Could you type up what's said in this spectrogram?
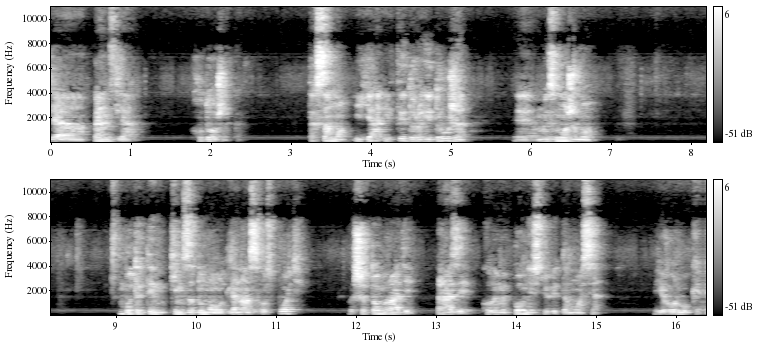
для пензля художника. Так само і я, і ти, дорогий друже, е, ми зможемо бути тим, ким задумав для нас Господь, лише в тому раді, разі, коли ми повністю віддамося в Його руки,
